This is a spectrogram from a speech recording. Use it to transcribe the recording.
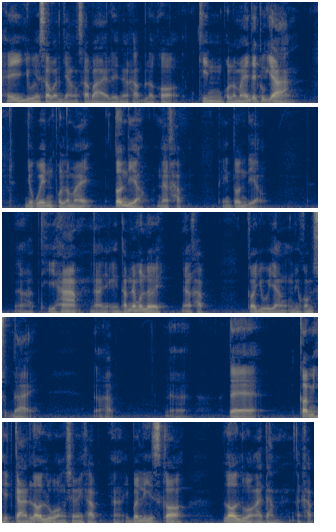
ให้อยู่ในสวรรค์อย่างสบายเลยนะครับ แล้วก็กินผลไม้ได้ทุกอย่าง ยกเว้นผลไม้ต้นเดียวนะครับ เพียงต้นเดียวนะครับที่ห้ามนะอย่างอื่นทำได้หมดเลยนะครับ ก็อยู่อย่างมีความสุขได้นะครับนะแต่ก็มีเหตุการณ์ล่อลวงใช่ไหมครับอิบลิสก็ล่อลวงอาดัมนะครับ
